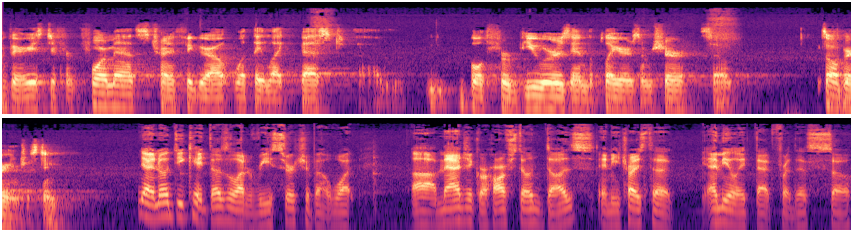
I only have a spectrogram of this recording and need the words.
various different formats, trying to figure out what they like best, um, both for viewers and the players. I'm sure. So it's all very interesting. Yeah, I know DK does a lot of research about what uh, Magic or Hearthstone does, and he tries to emulate that for this. So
